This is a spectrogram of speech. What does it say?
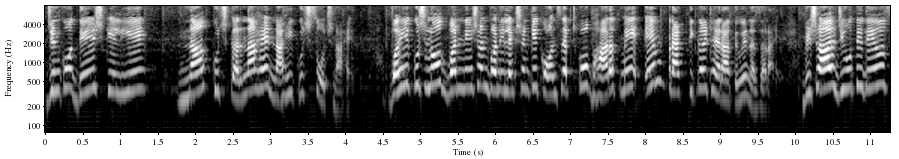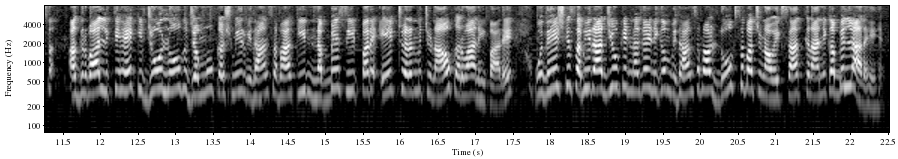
जिनको देश के लिए ना कुछ करना है, ना ही कुछ सोचना है। वहीं कुछ लोग वन नेशन, वन इलेक्शन के कॉन्सेप्ट को भारत में इम प्रैक्टिकल ठहराते हुए नज़र आए। विशाल ज्योति देव अग्रवाल लिखते हैं कि जो लोग जम्मू कश्मीर विधानसभा की 90 सीट पर एक चरण में चुनाव करवा नहीं पा रहे, वो देश के सभी राज्यों के नगर निगम, विधानसभा और लोकसभा चुनाव एक साथ कराने का बिल ला रहे हैं।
